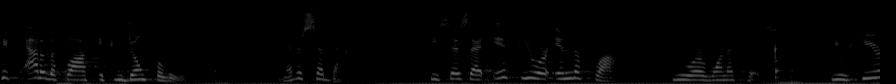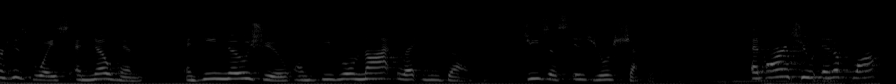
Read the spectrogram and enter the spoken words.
kicked out of the flock if you don't believe. Never said that. He says that if you are in the flock, you are one of his. You hear his voice and know him, and he knows you, and he will not let you go. Jesus is your shepherd. And aren't you in a flock?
